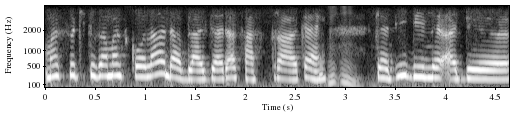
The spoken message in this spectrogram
masa kita zaman sekolah dah belajar dah sastra kan. Mm-hmm. Jadi bila ada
